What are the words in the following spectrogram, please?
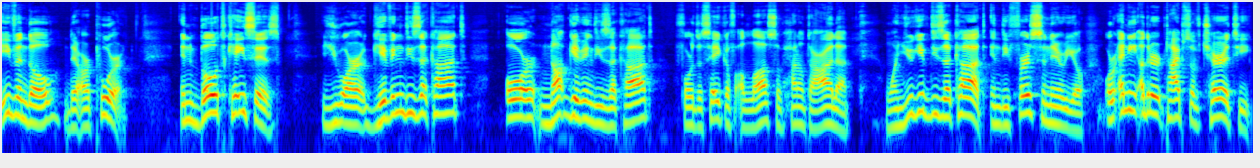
even though they are poor. In both cases, you are giving the zakat or not giving the zakat for the sake of Allah subhanahu wa ta'ala. When you give the zakat in the first scenario or any other types of charity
